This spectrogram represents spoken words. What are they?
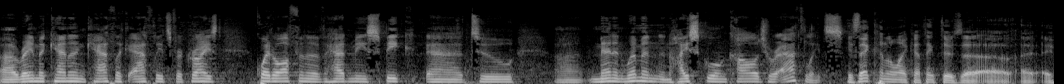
uh, Ray McKenna and Catholic Athletes for Christ quite often have had me speak uh, to uh, men and women in high school and college who are athletes. Is that kind of like I think there's a, a, a,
